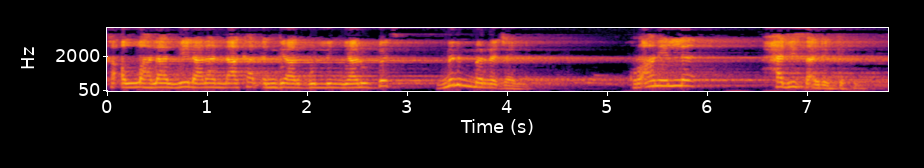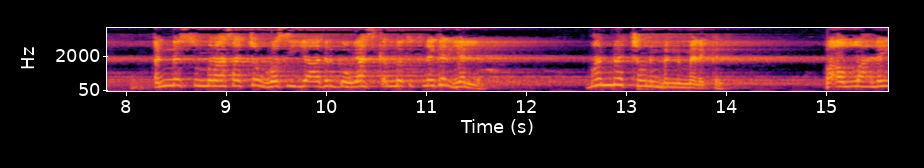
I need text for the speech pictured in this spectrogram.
ከአላህ ሌላ ላለ አካል እንዲያርጉልኝ ያሉበት ምንም መረጃ የለም። ቁርአን የለ ሐዲስ አይደግፍም እነሱም ራሳቸው ወስያ አድርገው ያስቀመጡት ነገር የለም። ማናቸውንም ብንመለከት በአላህ ላይ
